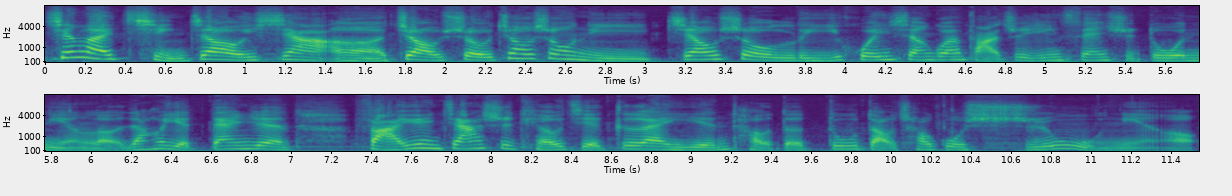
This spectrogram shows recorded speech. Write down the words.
先来请教一下，呃，教授，教授，你教授离婚相关法制已经三十多年了，然后也担任法院家事调解个案研讨的督导超过十五年哦。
